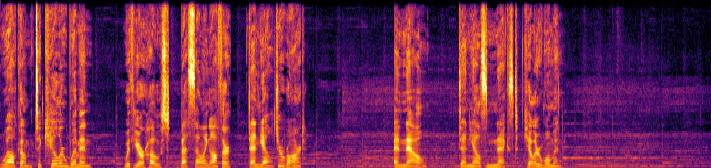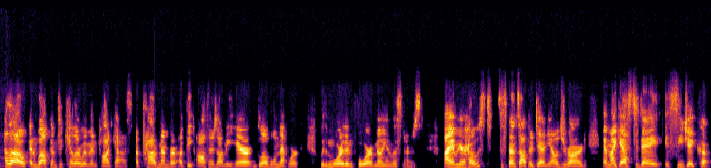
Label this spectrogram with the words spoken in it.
Welcome to Killer Women with your host, best-selling author Danielle Girard. And now, Danielle's next killer woman. Hello, and welcome to Killer Women Podcast, a proud member of the Authors on the Air global network with more than 4 million listeners. I am your host, suspense author Danielle Girard, and my guest today is CJ Cooke.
